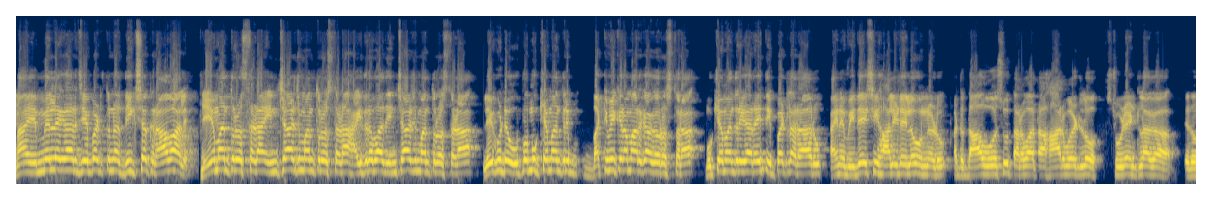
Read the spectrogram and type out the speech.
నా ఎమ్మెల్యే గారు చేపడుతున్న దీక్షకు రావాలి. ఏ మంత్రి వస్తాడా? ఇన్ఛార్జ్ మంత్రి వస్తాడా? హైదరాబాద్ ఇన్ఛార్జ్ మంత్రి వస్తాడా? లేకుంటే ఉప ముఖ్యమంత్రి బట్టి విక్రమార్క గారు వస్తారా? ముఖ్యమంత్రి గారు అయితే ఇప్పట్లో రారు ఆయన విదేశీ హాలిడేలో ఉన్నాడు. అటు దావోసు తర్వాత హార్వర్డ్లో స్టూడెంట్ లాగా ఏదో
